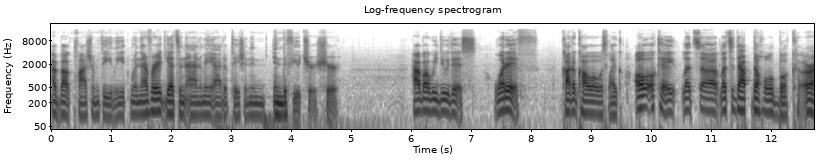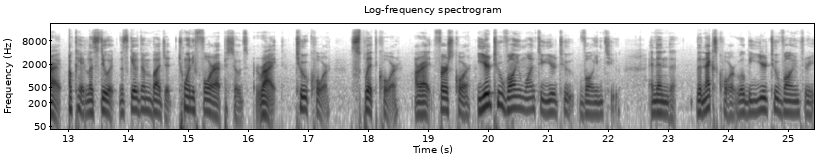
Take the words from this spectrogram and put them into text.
about Clash of the Elite whenever it gets an anime adaptation in in the future, sure. How about we do this? What if Kadokawa was like, "Oh, okay, let's uh let's adapt the whole book. All right. Okay, let's do it. Let's give them budget. 24 episodes. Right two cour, split cour. All right, first cour, year two, volume one to year two, volume two, and then the the next cour will be year two, volume three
